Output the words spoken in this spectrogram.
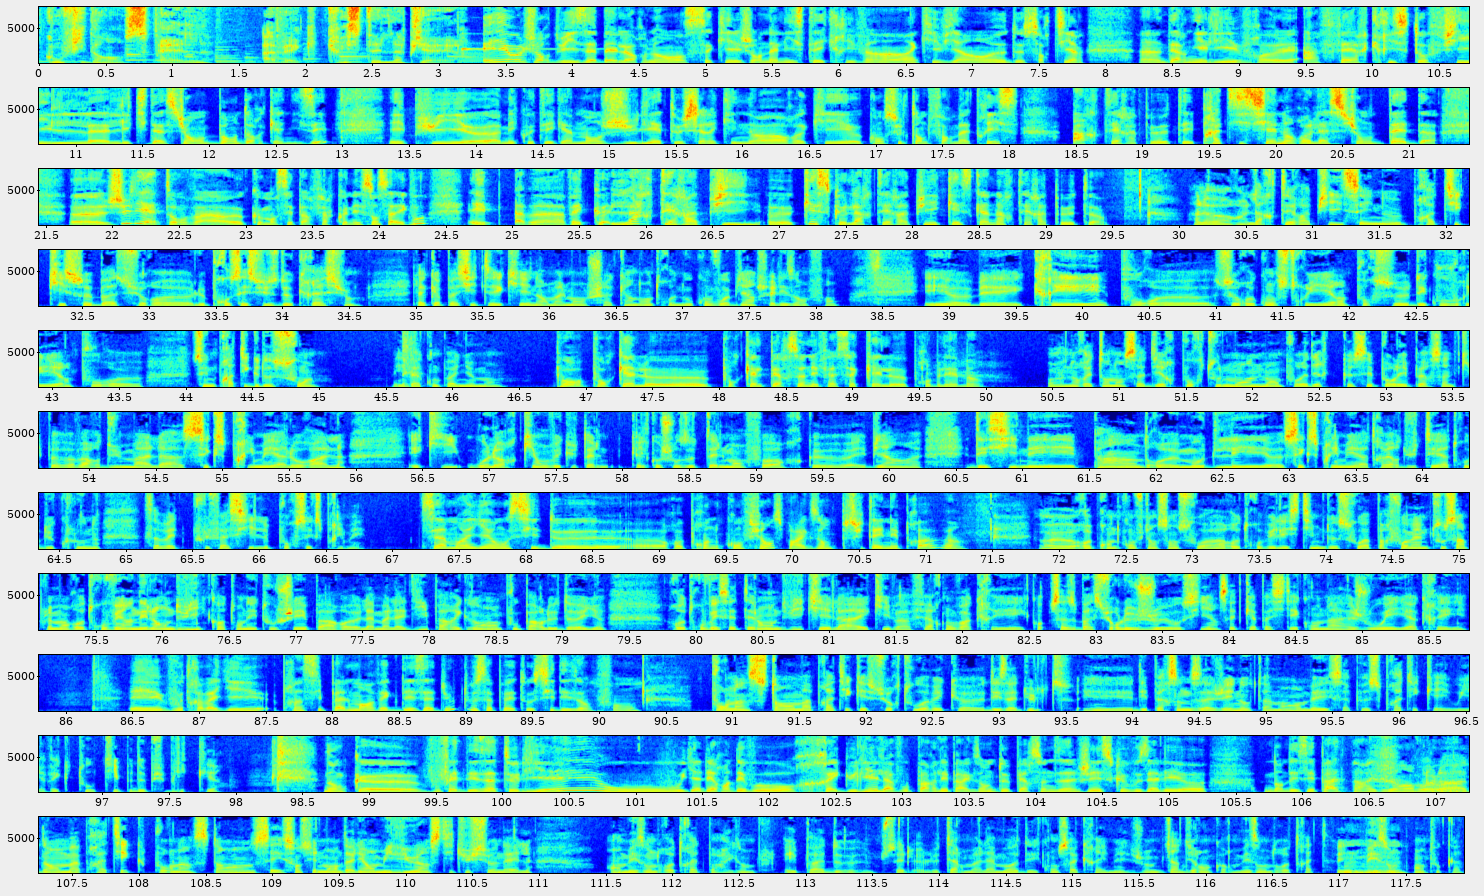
Confidence, elle, avec Christelle Lapierre. Et aujourd'hui, Isabelle Orlance, qui est journaliste et écrivain, qui vient euh, de sortir un dernier livre, euh, Affaire Christophile, liquidation en bande organisée. Et puis, euh, à mes côtés également, Juliette Cherekinor, qui est consultante formatrice art thérapeute et praticienne en relation d'aide. Juliette, on va commencer par faire connaissance avec vous et avec l'art thérapie. Qu'est-ce que l'art thérapie et qu'est-ce qu'un art thérapeute? Alors, l'art-thérapie, c'est une pratique qui se base sur euh, le processus de création, la capacité qui est normalement en chacun d'entre nous, qu'on voit bien chez les enfants, et euh, ben, créer pour euh, se reconstruire, pour se découvrir, pour c'est une pratique de soins et d'accompagnement. Pour, pour, quelle, pour quelle personne et face à quel problème? On aurait tendance à dire pour tout le monde, mais on pourrait dire que c'est pour les personnes qui peuvent avoir du mal à s'exprimer à l'oral et qui, ou alors qui ont vécu quelque chose de tellement fort que, eh bien, dessiner, peindre, modeler, euh, s'exprimer à travers du théâtre ou du clown, ça va être plus facile pour s'exprimer. C'est un moyen aussi de euh, reprendre confiance, par exemple, suite à une épreuve? Euh, reprendre confiance en soi, retrouver l'estime de soi, parfois même tout simplement retrouver un élan de vie quand on est touché par euh, la maladie par exemple ou par le deuil, retrouver cet élan de vie qui est là et qui va faire qu'on va créer. Ça se base sur le jeu aussi, hein, cette capacité qu'on a à jouer et à créer. Et vous travaillez principalement avec des adultes ou ça peut être aussi des enfants? Pour l'instant, ma pratique est surtout avec euh, des adultes et des personnes âgées notamment, mais ça peut se pratiquer, oui, avec tout type de public. Donc, euh, vous faites des ateliers ou il y a des rendez-vous réguliers? Là, vous parlez par exemple de personnes âgées. Est-ce que vous allez euh, dans des EHPAD, par exemple? Voilà, dans ma pratique, pour l'instant, c'est essentiellement d'aller en milieu institutionnel, en maison de retraite par exemple. EHPAD, euh, c'est le terme à la mode est consacré, mais j'aime bien dire encore maison de retraite, une Mhm. maison en tout cas.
